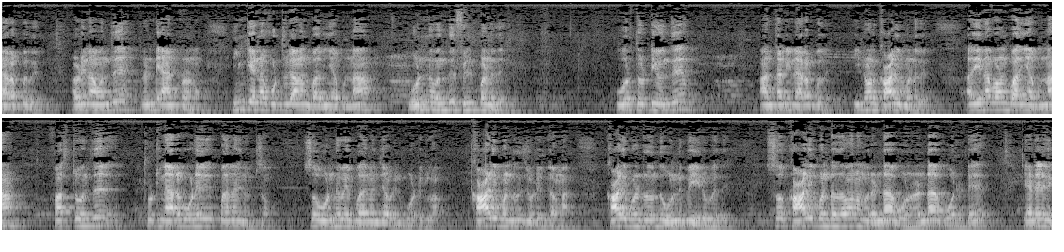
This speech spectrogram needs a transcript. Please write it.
நிரப்புது. அப்படி நான் வந்து ரெண்டையும் ஆட் பண்ணணும். இங்கே என்ன கொடுத்துருக்காங்கன்னு பார்த்தீங்க அப்படின்னா ஒன்று வந்து ஃபில் பண்ணுது. ஒரு தொட்டி வந்து அந்த தண்ணி நிரப்புது. இன்னொன்று காலி பண்ணுது. அது என்ன பண்ணணும்னு பார்த்தீங்க அப்படின்னா ஃபஸ்ட்டு வந்து தொட்டி நிரப்பக்கூடியது பதினஞ்சு நிமிஷம். ஸோ ஒன்று பை பதினஞ்சு அப்படின்னு போட்டுக்கலாம். காலி பண்ணுறது சொல்லியிருக்காங்க. காலி பண்ணுறது வந்து ஒன்று பை இருபது. ஸோ காலி பண்ணுறதும் நம்ம ரெண்டாவது போடணும். ரெண்டாவது போட்டுட்டு இடையில இது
